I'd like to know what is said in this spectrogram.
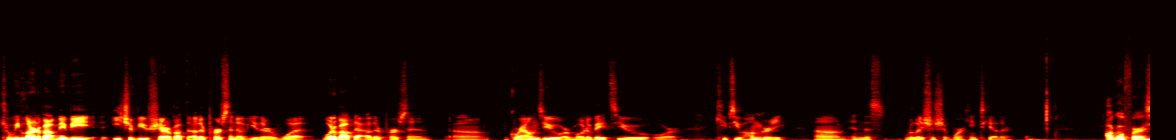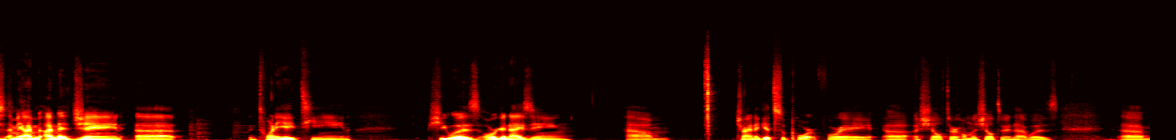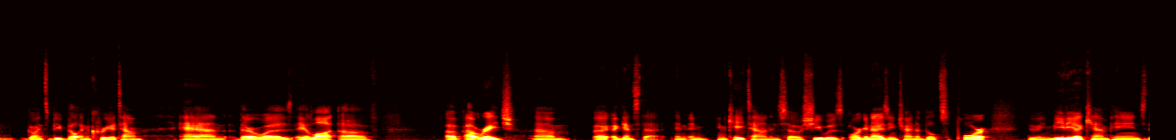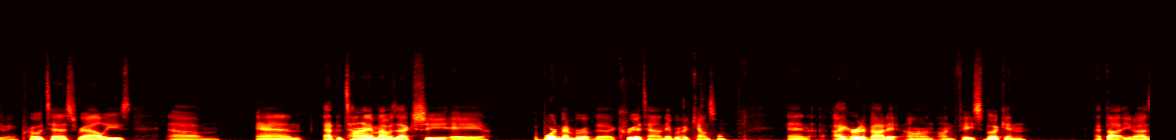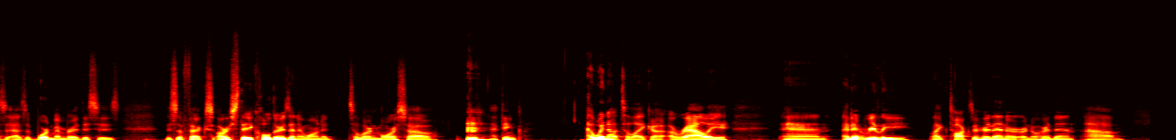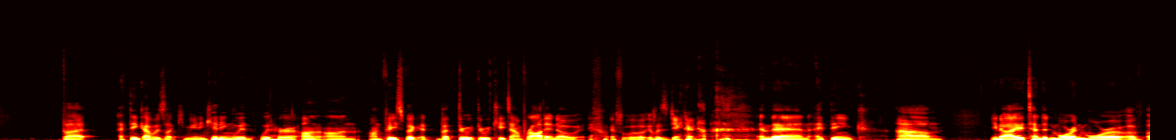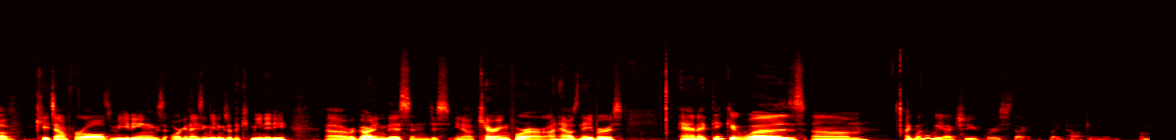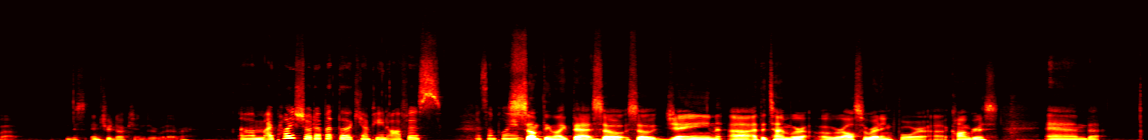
can we learn about maybe each of you share about the other person of either what what about that other person um, grounds you or motivates you or keeps you hungry um, in this relationship working together. I'll go first. I mean, I, I met Jane uh, in 2018. She was organizing, um, trying to get support for a uh, a shelter, homeless shelter that was um, going to be built in Koreatown, and there was a lot of of outrage um, against that in, in, in K Town. And so she was organizing, trying to build support, doing media campaigns, doing protests, rallies. Um, and at the time, I was actually a, a board member of the Koreatown Neighborhood Council. And I heard about it on, on Facebook. And I thought, you know, as, as a board member, this is this affects our stakeholders and I wanted to learn more. So I think I went out to like a, a rally and I didn't really like talk to her then or, or know her then. Um, but I think I was like communicating with, with her on, on, on Facebook, but through, through K Town for all, I didn't know if it it was Jane or not. and then I think, um, you know, I attended more and more of, of K Town for All's meetings, organizing meetings with the community uh, regarding this and just, you know, caring for our unhoused neighbors and I think it was um, like when did we actually first start like talking about just introductions or whatever, Um, I probably showed up at the campaign office at some point. something like that. So so Jane uh, at the time we were we were also running for uh, Congress, and uh,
